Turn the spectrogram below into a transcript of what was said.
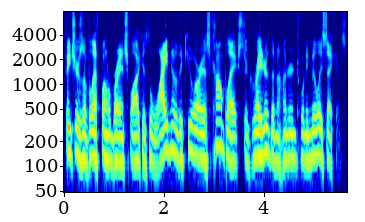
features of left bundle branch block is the widening of the QRS complex to greater than 120 milliseconds.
